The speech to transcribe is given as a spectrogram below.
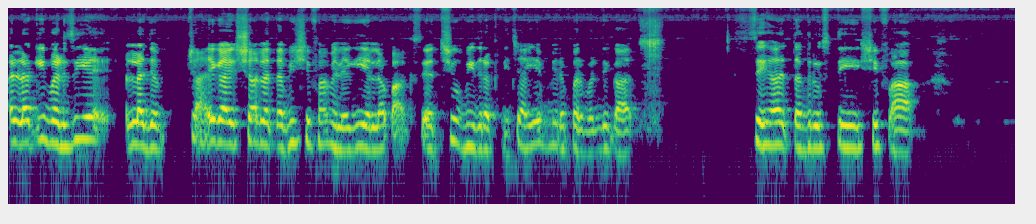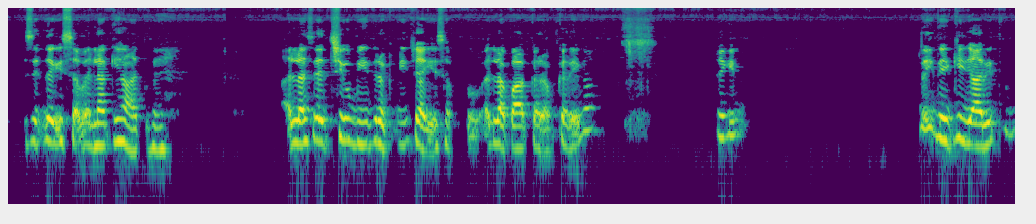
अल्लाह की मर्ज़ी है। अल्लाह जब चाहेगा इंशाल्लाह तभी शिफा मिलेगी। अल्लाह पाक से अच्छी उम्मीद रखनी चाहिए। मेरे परवरदिगार, सेहत तंदरुस्ती, शिफा, ज़िंदगी सब अल्लाह के हाथ में अल्लाह से अच्छी उम्मीद रखनी चाहिए सबको। अल्लाह पाक करम करेगा। लेकिन नहीं देखी जा रही तुम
